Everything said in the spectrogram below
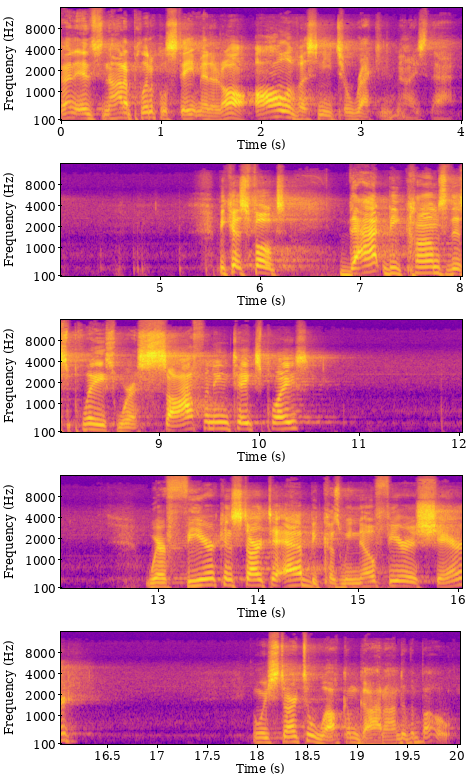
It's not a political statement at all. All of us need to recognize that. Because, folks, that becomes this place where a softening takes place, where fear can start to ebb because we know fear is shared, and we start to welcome God onto the boat.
